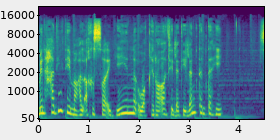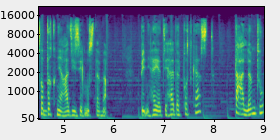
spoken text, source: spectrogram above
من حديثي مع الأخصائيين وقراءاتي التي لن تنتهي. صدقني عزيزي المستمع بنهاية هذا البودكاست تعلمت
